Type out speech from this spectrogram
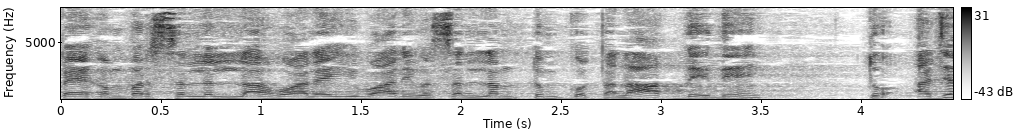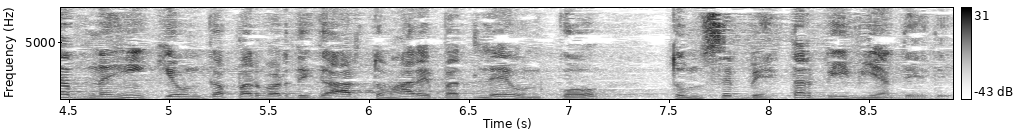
पैगंबर सल्लल्लाहु अलैहि वसल्लम तुमको तलाक दे दें तो अजब नहीं कि उनका परवरदिगार तुम्हारे बदले उनको तुमसे बेहतर बीवियाँ दे दे।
